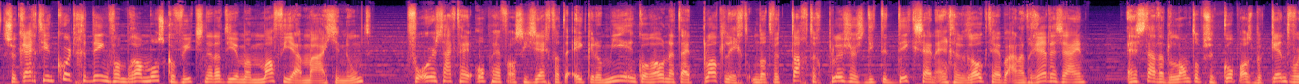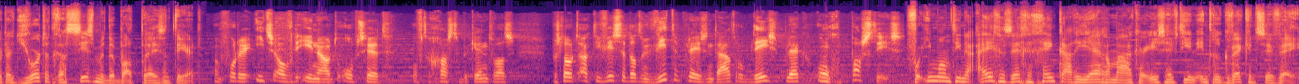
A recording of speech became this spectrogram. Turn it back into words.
Zo krijgt hij een kort geding van Bram Moskovic nadat hij hem een maffiamaatje noemt. Veroorzaakt hij ophef als hij zegt dat de economie in coronatijd plat ligt omdat we 80-plussers die te dik zijn en gerookt hebben aan het redden zijn. En staat het land op zijn kop als bekend wordt dat Jort het racisme-debat presenteert. Maar voor er iets over de inhoud, de opzet of de gasten bekend was, besloten activisten dat een witte presentator op deze plek ongepast is. Voor iemand die naar eigen zeggen geen carrièremaker is, heeft hij een indrukwekkend cv.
